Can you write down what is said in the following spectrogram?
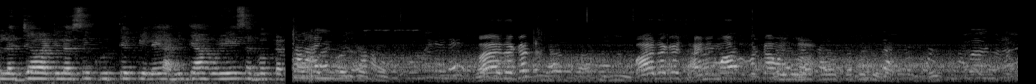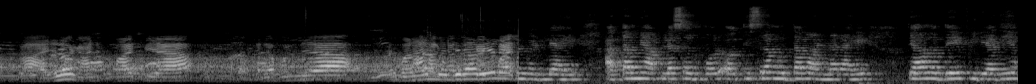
लज्जा वाटेल असे कृत्य केले आणि त्यामुळे सर्व प्रकार बाय देखत बाय मारत होतं का म्हणजे काय पाहत्या. घडले आहे. आता मी आपल्यासमोर तिसरा मुद्दा मांडणार आहे. त्यामध्ये फिर्यादी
